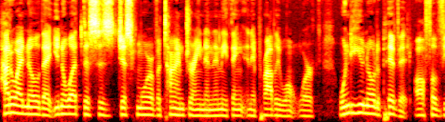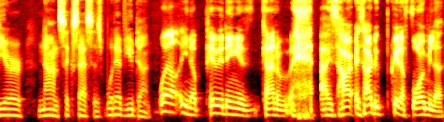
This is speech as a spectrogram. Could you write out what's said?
how do i know that you know what this is just more of a time drain than anything and it probably won't work? When do you know to pivot off of your non-successes? What have you done? Well you know pivoting is kind of it's hard it's hard to create a formula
